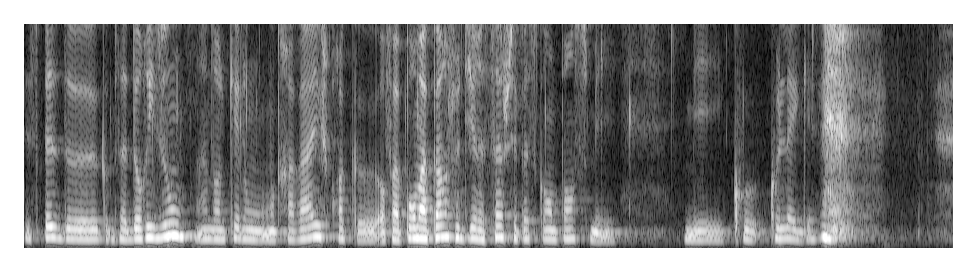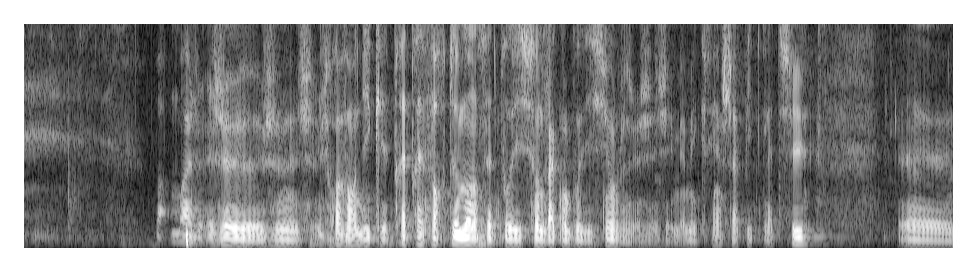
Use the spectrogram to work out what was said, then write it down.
une espèce de comme ça d'horizon dans lequel on, travaille, je crois que, enfin pour ma part, je dirais ça. Je sais pas ce qu'en pensent mes mes co- collègues. Bah, Moi, je, je, je- je revendique très très fortement cette position de la composition. J'ai même écrit un chapitre là-dessus. Euh,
